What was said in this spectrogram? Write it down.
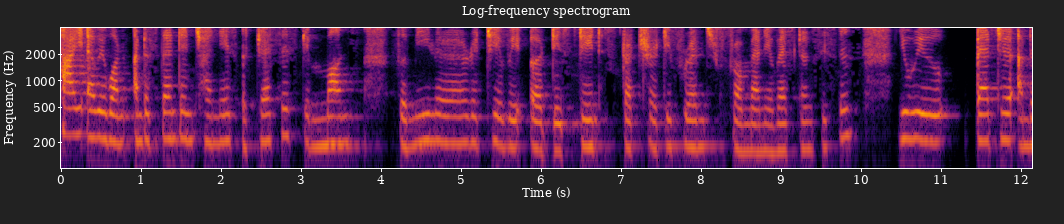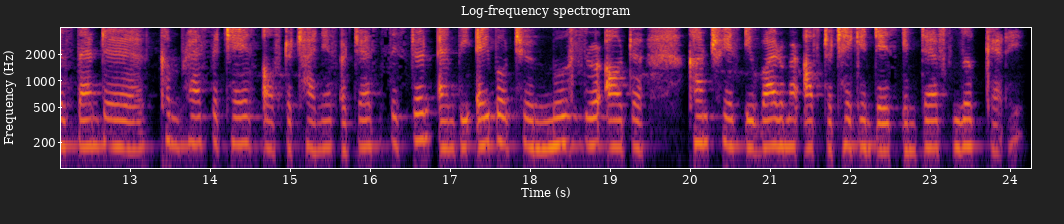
Hi everyone, understanding Chinese addresses demands familiarity with a distinct structure different from many Western systems. You will better understand the complexities of the Chinese address system and be able to move throughout the country's environment after taking this in-depth look at it.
